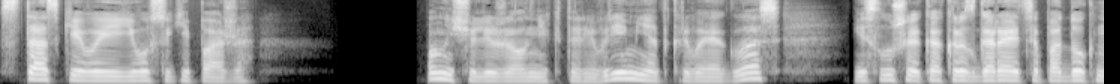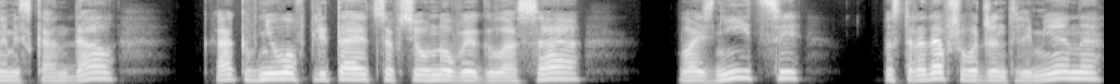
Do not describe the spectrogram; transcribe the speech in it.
стаскивая его с экипажа. Он еще лежал некоторое время, открывая глаз и слушая, как разгорается под окнами скандал — как в него вплетаются все новые голоса, возницы, пострадавшего джентльмена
